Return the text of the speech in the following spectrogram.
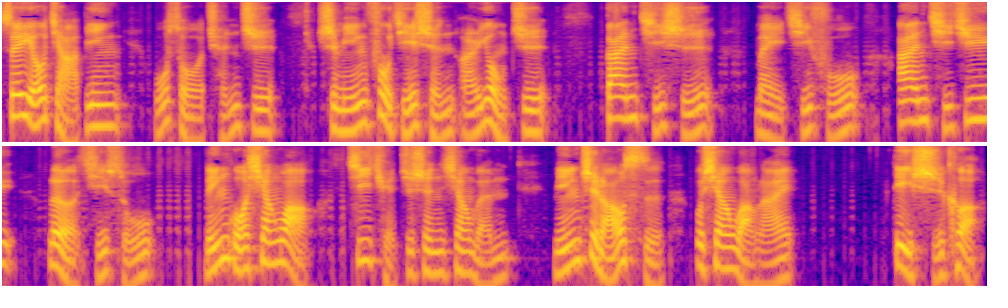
虽有甲兵，无所成之。使民复结绳而用之。甘其食，美其服，安其居，乐其俗。邻国相望，鸡犬之声相闻。民至老死，不相往来。第十课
